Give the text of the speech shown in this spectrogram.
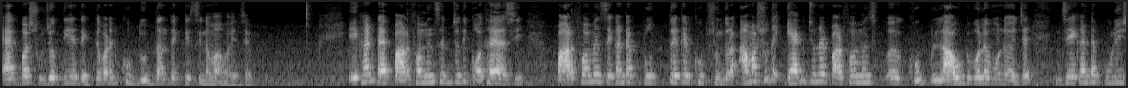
একবার সুযোগ দিয়ে দেখতে পারেন। খুব দুর্দান্ত একটি সিনেমা হয়েছে। এখানটায় পারফরমেন্সের যদি কথায় আসি পারফরমেন্স এখানটা প্রত্যেকের খুব সুন্দর। আমার শুধু একজনের পারফরমেন্স খুব লাউড বলে মনে হয়েছে, যে এখানটা পুলিশ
